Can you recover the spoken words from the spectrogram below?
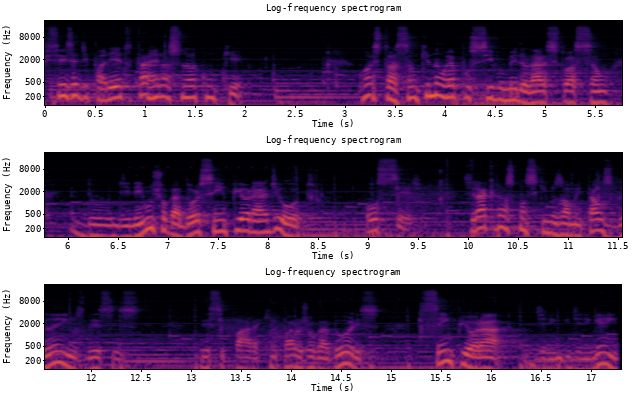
Eficiência de Pareto está relacionada com o quê? com a situação que não é possível melhorar a situação do, de nenhum jogador sem piorar de outro. Ou seja, será que nós conseguimos aumentar os ganhos desses, desse par aqui para os jogadores sem piorar de, de ninguém?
